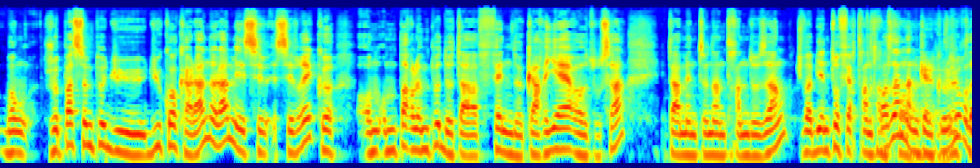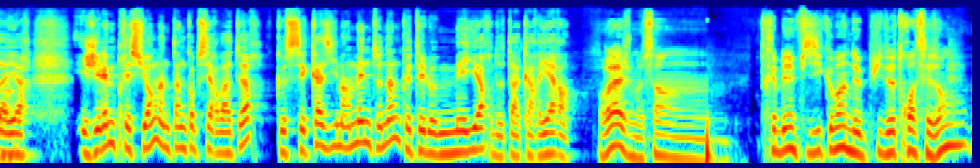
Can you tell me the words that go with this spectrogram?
Bon, je passe un peu du, du coq à l'âne là, mais c'est vrai que on, on parle un peu de ta fin de carrière, tout ça. Tu as maintenant 32 ans, tu vas bientôt faire 33, ans 33, dans quelques jours d'ailleurs. Et j'ai l'impression, en tant qu'observateur, que c'est quasiment maintenant que tu es le meilleur de ta carrière. Ouais, je me sens très bien physiquement depuis 2-3 saisons.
